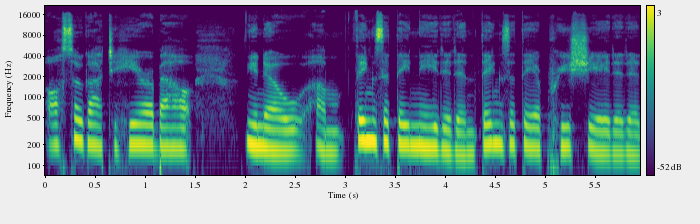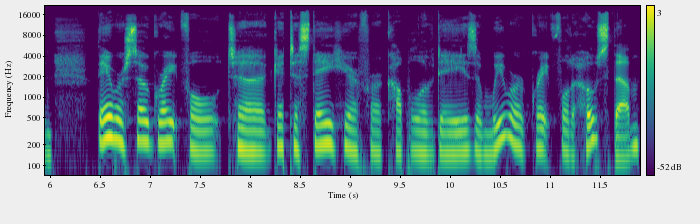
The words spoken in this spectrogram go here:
also got to hear about, you know, um, things that they needed and things that they appreciated and they were so grateful to get to stay here for a couple of days, and we were grateful to host them.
